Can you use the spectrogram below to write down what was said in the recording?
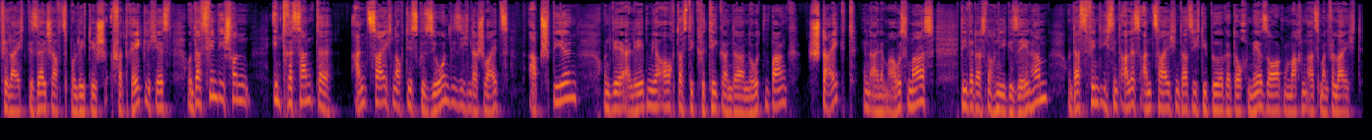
vielleicht gesellschaftspolitisch verträglich ist. Und das finde ich schon interessante Anzeichen, auch Diskussionen, die sich in der Schweiz abspielen. Und wir erleben ja auch, dass die Kritik an der Notenbank steigt in einem Ausmaß, wie wir das noch nie gesehen haben. Und das, finde ich, sind alles Anzeichen, dass sich die Bürger doch mehr Sorgen machen, als man vielleicht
